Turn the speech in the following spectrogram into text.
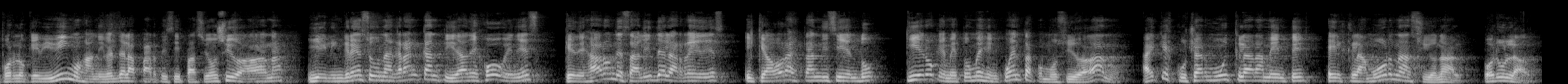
por lo que vivimos a nivel de la participación ciudadana y el ingreso de una gran cantidad de jóvenes que dejaron de salir de las redes y que ahora están diciendo, quiero que me tomes en cuenta como ciudadano. Hay que escuchar muy claramente el clamor nacional, por un lado.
